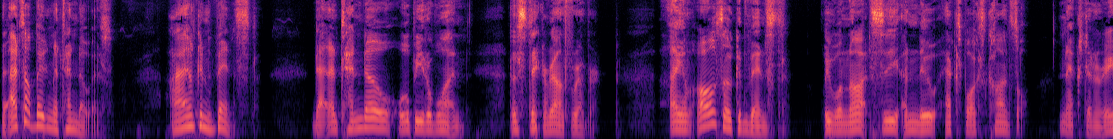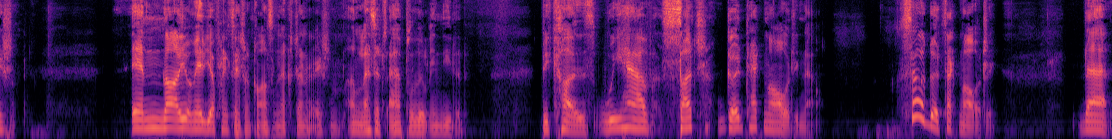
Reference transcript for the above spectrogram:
That's how big Nintendo is. I am convinced that Nintendo will be the one to stick around forever. I am also convinced we will not see a new Xbox console next generation. And not even maybe a PlayStation console next generation, unless it's absolutely needed because we have such good technology now. So good technology that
